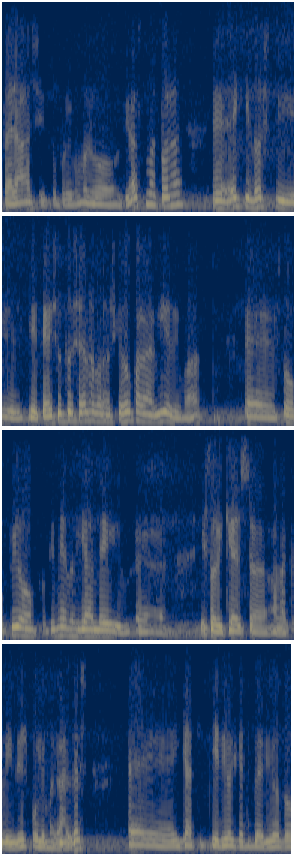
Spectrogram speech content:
περάσει το προηγούμενο διάστημα τώρα ε, έχει δώσει τη, τη θέση του σε ένα σχεδόν παραλήρημα ε, στο οποίο από τη μία μεριά λέει ε, ιστορικές ανακρίβειες πολύ μεγάλες ε, για, κυρίως για την περίοδο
